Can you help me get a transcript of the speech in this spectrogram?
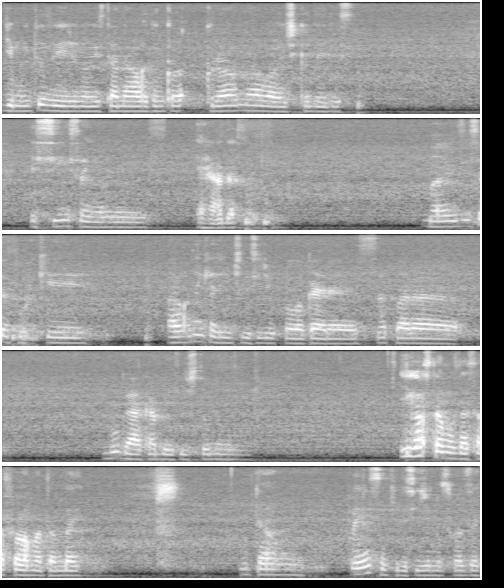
de muitos vídeos não estar na ordem cronológica deles. E sim, são ordens erradas. Mas isso é porque a ordem que a gente decidiu colocar era essa para bugar a cabeça de todo mundo. E gostamos dessa forma também. Então, foi assim que decidimos fazer.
